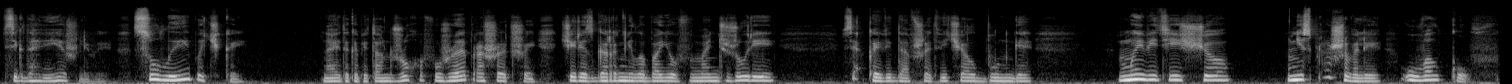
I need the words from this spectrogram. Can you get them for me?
всегда вежливые, с улыбочкой, на это капитан Жухов, уже прошедший через горнило боев в Маньчжурии, всякое видавший, отвечал Бунге. Мы ведь еще не спрашивали у волков,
